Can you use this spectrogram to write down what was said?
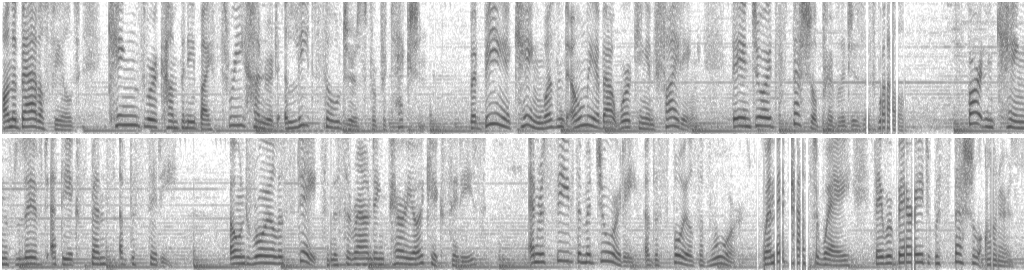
On the battlefield, kings were accompanied by 300 elite soldiers for protection. But being a king wasn't only about working and fighting, they enjoyed special privileges as well. Spartan kings lived at the expense of the city, owned royal estates in the surrounding Perioikic cities, and received the majority of the spoils of war. When they passed away, they were buried with special honors,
